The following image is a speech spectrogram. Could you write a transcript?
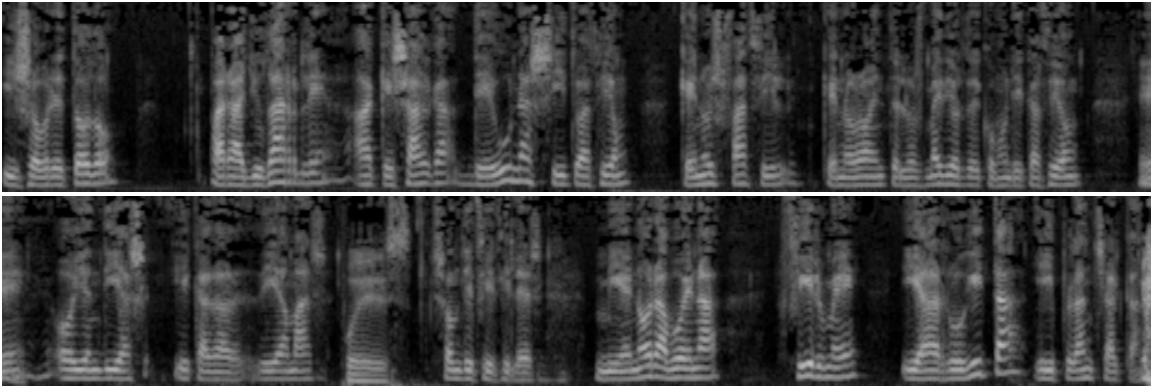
y sobre todo para ayudarle a que salga de una situación que no es fácil, que normalmente los medios de comunicación eh, mm. hoy en día y cada día más pues... son difíciles. Mi enhorabuena, firme y arruguita y plancha al canto.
